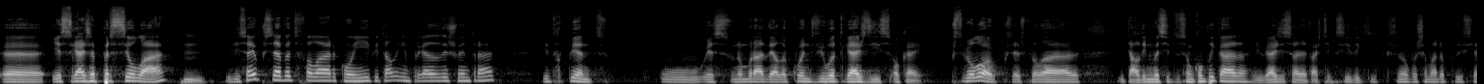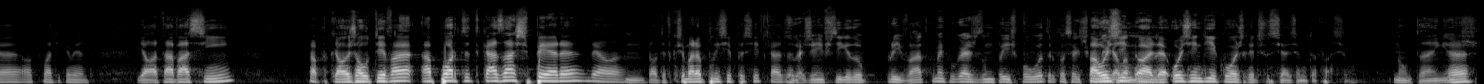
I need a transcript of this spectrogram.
eh, esse gajo apareceu lá Hum. E disse: ah, Eu precisava de falar com a Ive e tal. E a empregada deixou entrar. E de repente, o, esse o namorado dela, quando viu outro gajo, disse: Ok, percebeu logo, percebes pela. E está ali numa situação complicada. E o gajo disse: Olha, vais ter que sair daqui, senão vou chamar a polícia automaticamente. E ela estava assim, pá, porque ela já o teve à, à porta de casa à espera dela. Hum. Ela teve que chamar a polícia para sair de Mas casa. o gajo é investigador privado. Como é que o gajo de um país para o outro consegue Pá, descobrir hoje, em- moda? olha, hoje em dia com as redes sociais é muito fácil. Não tenhas.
